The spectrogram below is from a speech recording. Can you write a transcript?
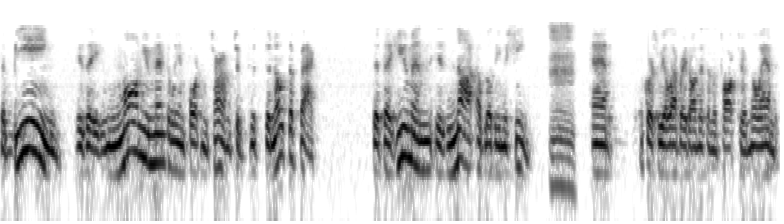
the being is a monumentally important term to, to denote the fact that the human is not a bloody machine. Mm. And of course, we elaborate on this in the talk to no end.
